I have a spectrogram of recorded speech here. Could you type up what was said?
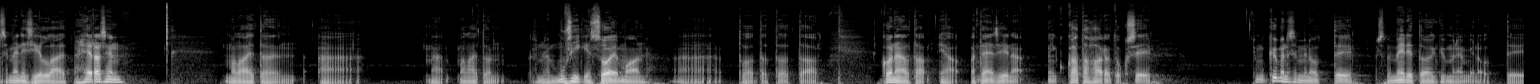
se meni sillä että mä heräsin, mä laitoin, ää, mä, mä laitoin semmoisen musiikin soimaan ää, tuolta, tuota, koneelta ja mä tein siinä niin kuin kataharjoituksia kymmenisen minuuttia, sitten mä meditoin kymmenen minuuttia,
